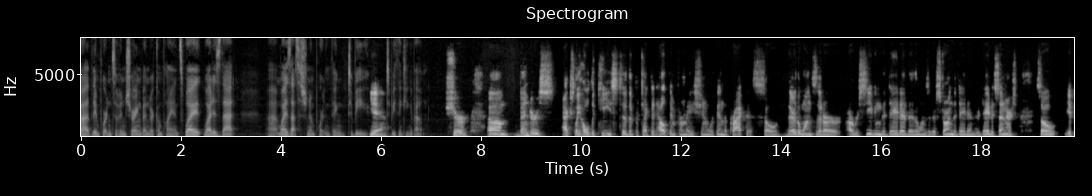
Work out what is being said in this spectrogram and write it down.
uh, the importance of ensuring vendor compliance? Why why does that uh, why is that such an important thing to be yeah. to be thinking about? Sure, um, vendors actually hold the keys to the protected health information within the practice. So they're the ones that are are receiving the data. They're the ones that are storing the data in their data centers. So if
